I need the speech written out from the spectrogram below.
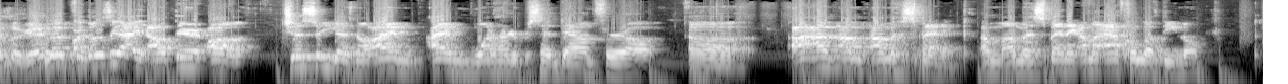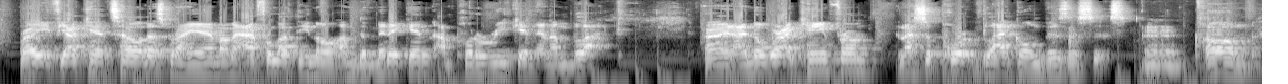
It's okay. Look, for those guys out there, uh, just so you guys know, I am I am 100% down for. Uh, uh, I, I'm, I'm I'm a Hispanic. I'm, I'm a Hispanic. I'm an Afro Latino, right? If y'all can't tell, that's what I am. I'm an Afro Latino. I'm Dominican. I'm Puerto Rican, and I'm black. All right, I know where I came from, and I support black-owned businesses. Mhm. Um,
